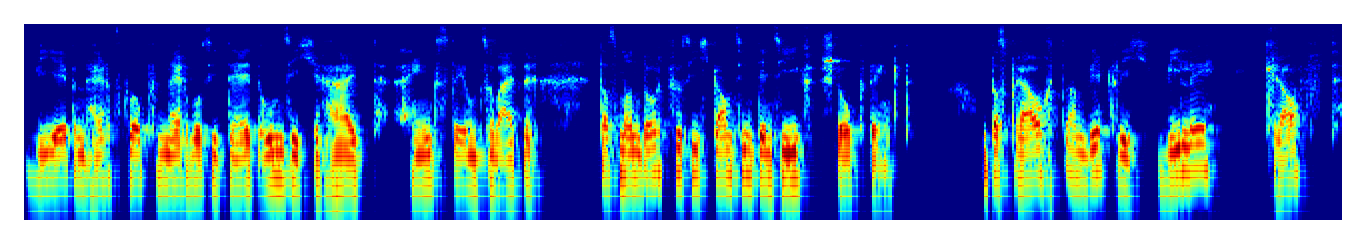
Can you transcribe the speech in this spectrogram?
wie eben Herzklopfen, Nervosität, Unsicherheit, Ängste und so weiter, dass man dort für sich ganz intensiv Stopp denkt. Und das braucht dann wirklich Wille, Kraft,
